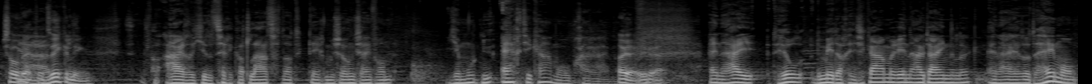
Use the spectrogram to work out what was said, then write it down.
zo werkt ontwikkeling. Het is wel aardig dat je dat zegt. Ik had laatst dat ik tegen mijn zoon zei van... je moet nu echt je kamer op gaan ruimen. Oh ja, ja. En hij het heel de middag in zijn kamer in uiteindelijk. En hij had het helemaal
